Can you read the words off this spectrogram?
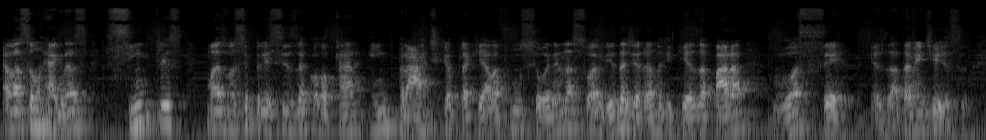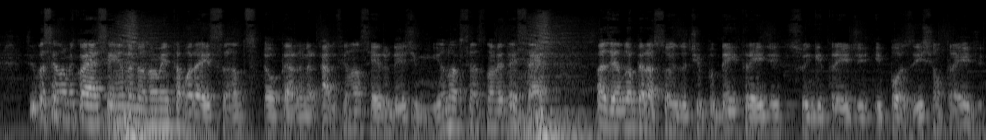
Elas são regras simples, mas você precisa colocar em prática para que ela funcione na sua vida, gerando riqueza para você. Exatamente isso. Se você não me conhece ainda, meu nome é Itaboraí Santos, eu opero no mercado financeiro desde 1997, fazendo operações do tipo day trade, swing trade e position trade.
